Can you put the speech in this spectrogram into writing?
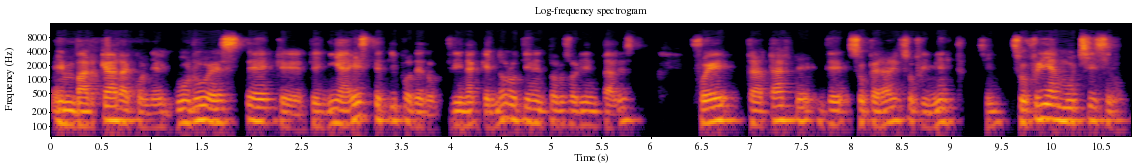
embarcara con el gurú este que tenía este tipo de doctrina que no lo tienen todos los orientales, fue tratar de, superar el sufrimiento. ¿sí? Sufría muchísimo,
